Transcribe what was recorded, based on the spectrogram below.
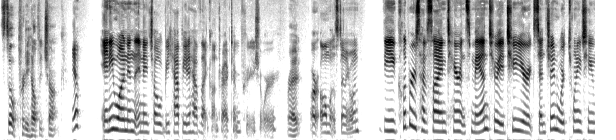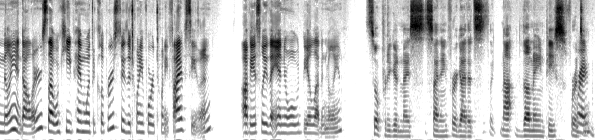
Still a pretty healthy chunk, Yeah. Anyone in the NHL would be happy to have that contract, I'm pretty sure. right? Or almost anyone. The Clippers have signed Terance Mann to a two year extension worth $22 million that will keep him with the Clippers through the 24 25 season. Obviously, the annual would be $11 million. Still a pretty good, nice signing for a guy that's like not the main piece for a Right. team.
